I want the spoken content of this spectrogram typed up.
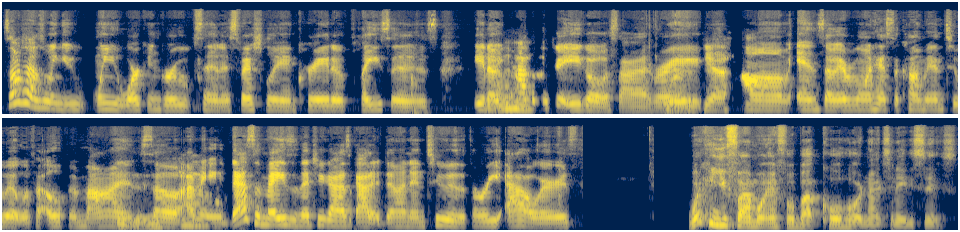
sometimes when you when you work in groups and especially in creative places, you know, yeah. you have to put your ego aside, right? right? Yeah. Um, and so everyone has to come into it with an open mind. Mm-hmm. So I mm-hmm. mean, that's amazing that you guys got it done in two to three hours. Where can you find more info about Cohort 1986?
